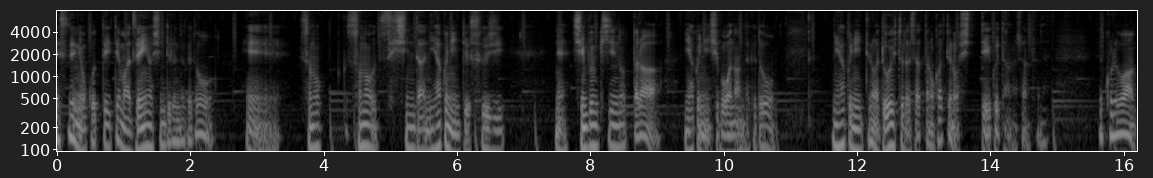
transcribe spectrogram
ですでに起こっていて、まあ全員は死んでるんだけど、えー、その、その死んだ200人っていう数字、ね、新聞記事に載ったら、200人死亡なんだけど、200人っていうのはどういう人たちだったのかっていうのを知っていくって話なんですよね。でこれは、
